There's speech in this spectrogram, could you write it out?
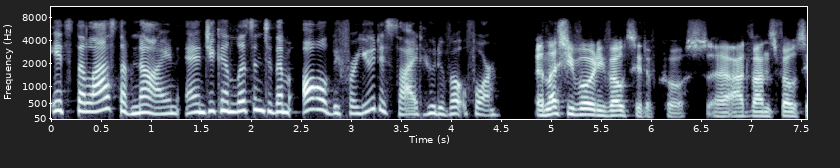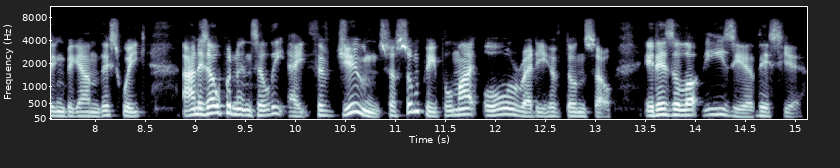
It's the last of nine, and you can listen to them all before you decide who to vote for. Unless you've already voted, of course. Uh, advanced voting began this week and is open until the 8th of June, so some people might already have done so. It is a lot easier this year.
